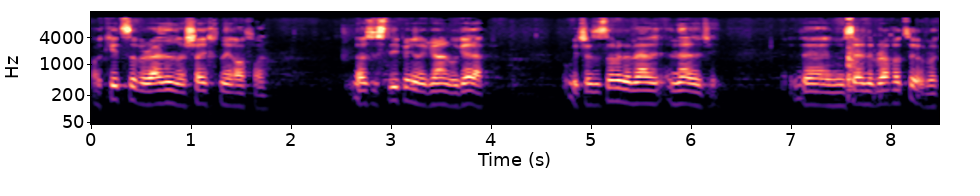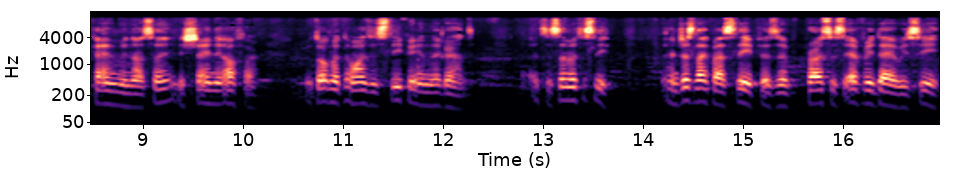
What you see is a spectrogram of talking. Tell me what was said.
Those who are sleeping on the ground will get up, which is a similar analogy. and we say in the bracha too, Makayim Minasai, the offer We're talking about the ones who are sleeping in the ground. It's a similar to sleep. And just like by sleep, there's a process every day we see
